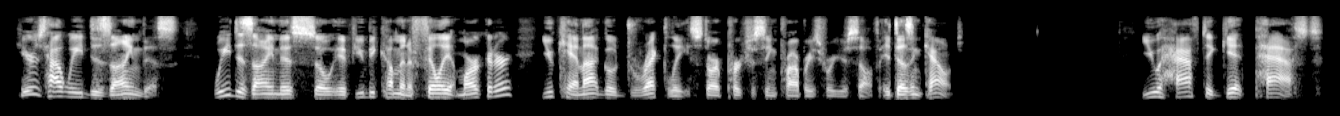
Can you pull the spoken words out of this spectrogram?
here's how we designed this. We designed this so if you become an affiliate marketer, you cannot go directly start purchasing properties for yourself. It doesn't count. You have to get past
